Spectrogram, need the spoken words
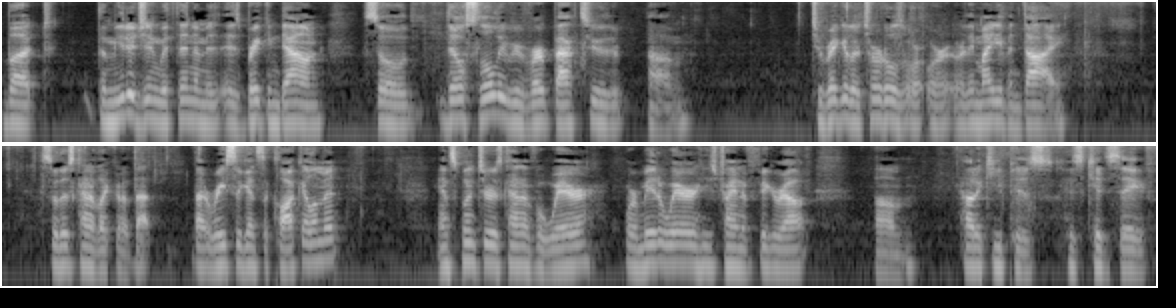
but the mutagen within them is, is breaking down, so they'll slowly revert back to um, to regular turtles, or, or or they might even die. So there's kind of like a that that race against the clock element, and Splinter is kind of aware or made aware. He's trying to figure out um, how to keep his his kids safe.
